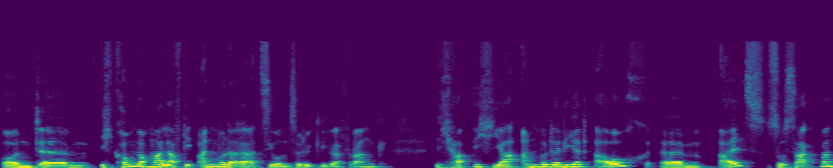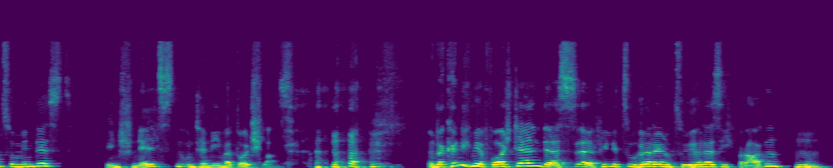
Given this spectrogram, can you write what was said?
Und ähm, ich komme nochmal auf die Anmoderation zurück, lieber Frank. Ich habe dich ja anmoderiert auch ähm, als, so sagt man zumindest, den schnellsten Unternehmer Deutschlands. und da könnte ich mir vorstellen, dass äh, viele Zuhörerinnen und Zuhörer sich fragen, hm,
